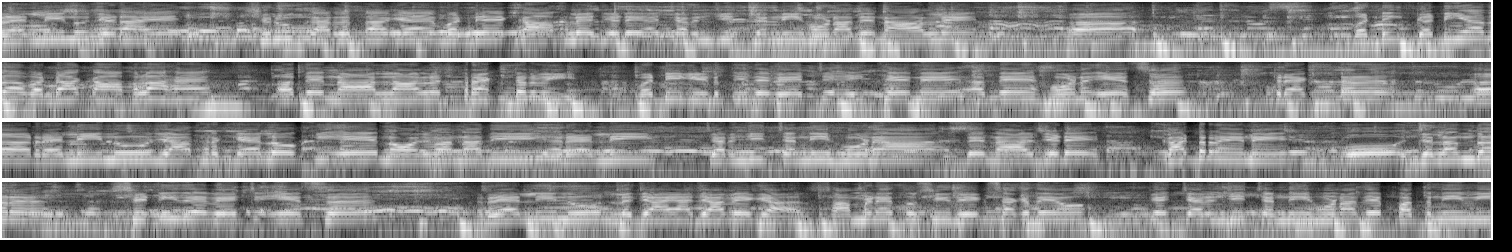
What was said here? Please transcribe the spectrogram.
ਰੈਲੀ ਨੂੰ ਜਿਹੜਾ ਹੈ ਸ਼ੁਰੂ ਕਰ ਦਿੱਤਾ ਗਿਆ ਹੈ। ਵੱਡੇ ਕਾਫਲੇ ਜਿਹੜੇ ਆ ਚਰਨਜੀਤ ਚੰਨੀ ਹੋਣਾ ਦੇ ਨਾਲ ਨੇ। ਵੱਡੀ ਗੱਡੀਆਂ ਦਾ ਵੱਡਾ ਕਾਫਲਾ ਹੈ। ਅਤੇ ਨਾਲ ਨਾਲ ਟਰੈਕਟਰ ਵੀ ਵੱਡੀ ਗਿਣਤੀ ਦੇ ਵਿੱਚ ਇੱਥੇ ਨੇ ਅਤੇ ਹੁਣ ਇਸ ਟਰੈਕਟਰ ਰੈਲੀ ਨੂੰ ਜਾਂ ਫਿਰ ਕਹਿ ਲਓ ਕਿ ਇਹ ਨੌਜਵਾਨਾਂ ਦੀ ਰੈਲੀ ਚਰਨਜੀਤ ਚੰਨੀ ਹੋਣਾ ਦੇ ਨਾਲ ਜਿਹੜੇ ਕੱਢ ਰਹੇ ਨੇ, ਉਹ ਜਲੰਧਰ ਸਿਟੀ ਦੇ ਵਿੱਚ ਇਸ ਰੈਲੀ ਨੂੰ ਲਿਜਾਇਆ ਜਾਵੇਗਾ। ਸਾਹਮਣੇ ਤੁਸੀਂ ਦੇਖ ਸਕਦੇ ਹੋ ਕਿ ਚਰਨਜੀਤ ਚੰਨੀ ਹੋਣਾ ਦੇ ਪਤਨੀ ਵੀ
